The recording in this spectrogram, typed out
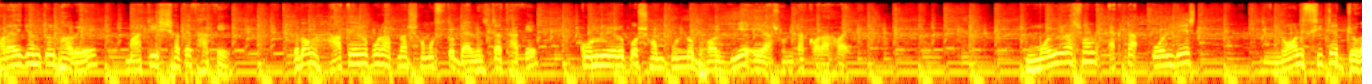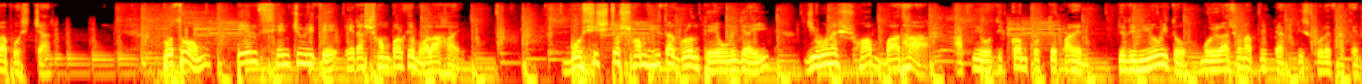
হরাইজন্টালভাবে মাটির সাথে থাকে এবং হাতের ওপর আপনার সমস্ত ব্যালেন্সটা থাকে কনুয়ের ওপর সম্পূর্ণ ভর দিয়ে এই আসনটা করা হয়। ময়ূরাসন একটা oldest non seated yoga posture প্রথম টেন সেঞ্চুরিতে এটা সম্পর্কে বলা হয়। বৈশিষ্ট্য সংহিতা গ্রন্থে অনুযায়ী জীবনের সব বাধা আপনি অতিক্রম করতে পারেন। যদি নিয়মিত ময়ূরাসন আপনি প্র্যাকটিস করে থাকেন।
